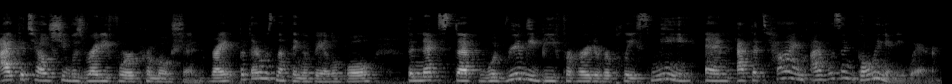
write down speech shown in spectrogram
I could tell she was ready for a promotion, right? But there was nothing available. The next step would really be for her to replace me. And at the time, I wasn't going anywhere.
